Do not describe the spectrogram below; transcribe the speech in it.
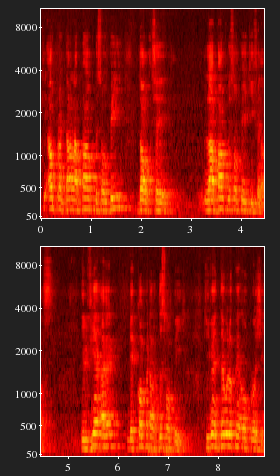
qui emprunte dans la banque de son pays, donc c'est la banque de son pays qui finance. Il vient avec des compétences de son pays, qui vient développer un projet.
